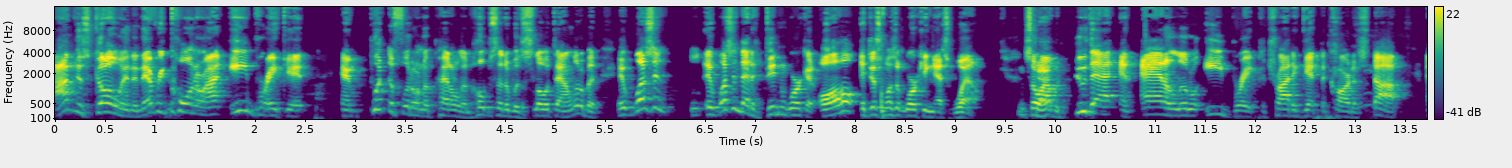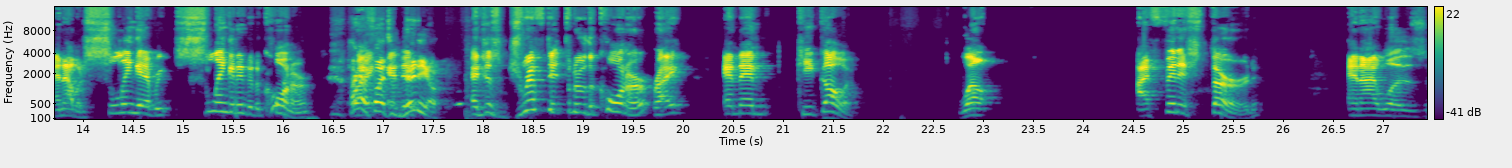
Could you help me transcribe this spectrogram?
I'm just going, and every corner I e brake it and put the foot on the pedal in hopes that it would slow it down a little bit. It wasn't it wasn't that it didn't work at all. It just wasn't working as well. So I would do that and add a little e brake to try to get the car to stop. And I would sling it every sling it into the corner. I right? find some video. And just drift it through the corner, right? And then keep going. Well, I finished third, and I was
